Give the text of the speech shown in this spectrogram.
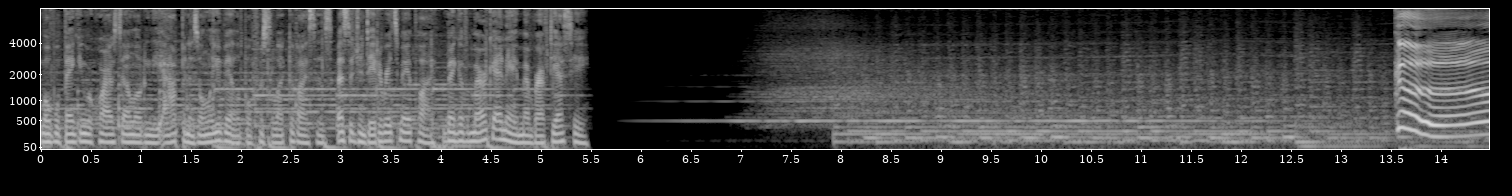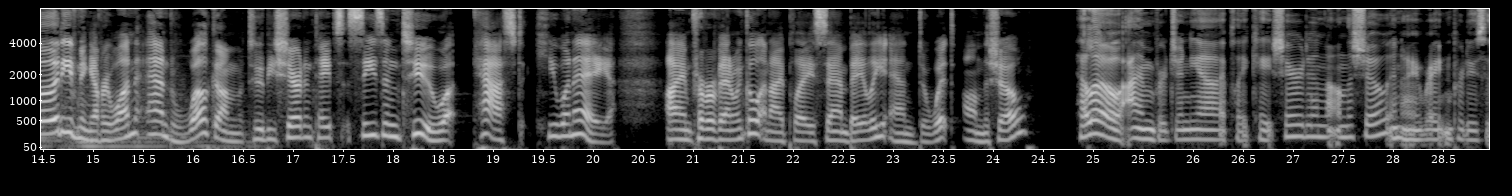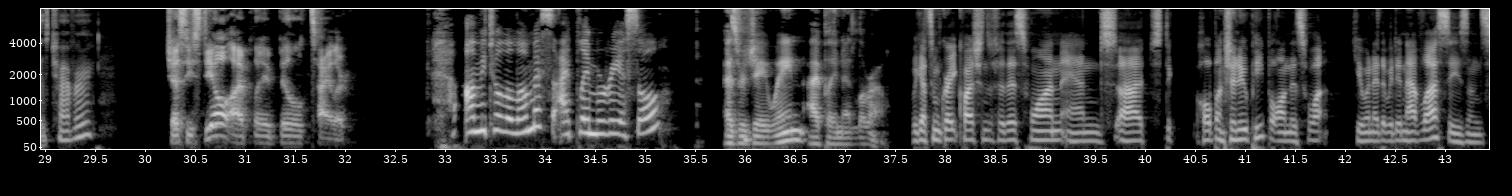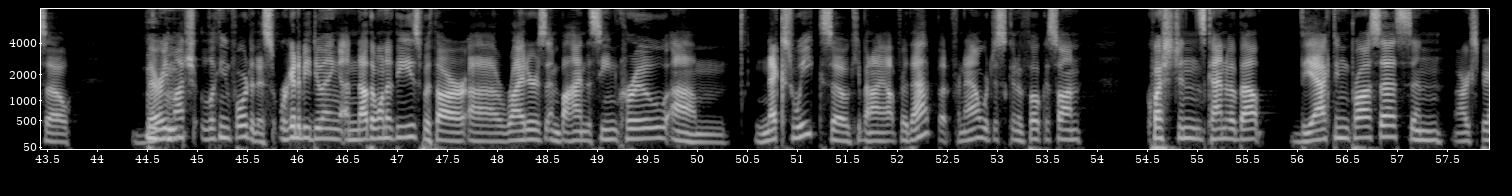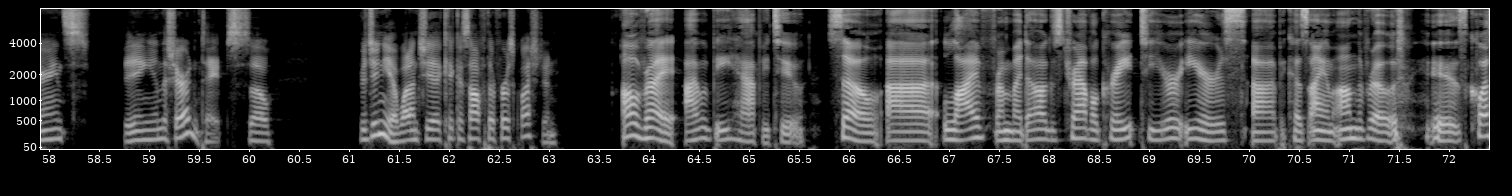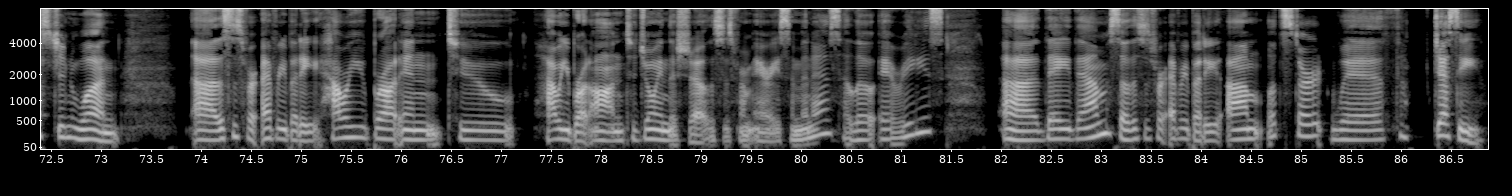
Mobile banking requires downloading the app and is only available for select devices. Message and data rates may apply. Bank of America and a member FDIC. Good evening, everyone, and welcome to the Sheridan Tapes Season 2 Cast Q&A. I am Trevor Van Winkle, and I play Sam Bailey and DeWitt on the show. Hello, I'm Virginia. I play Kate Sheridan on the show, and I write and produce with Trevor. Jesse Steele, I play Bill Tyler. Amitola Lomas, I play Maria Sol. Ezra J. Wayne, I play Ned Leroux. We got some great questions for this one, and uh, just a whole bunch of new people on this one Q&A that we didn't have last season, so very Mhm. much looking forward to this. We're going to be doing another one of these with our uh, writers and behind the scene crew um, next week, so keep an eye out for that. But for now, we're just going to focus on questions kind of about the acting process and our experience being in the Sheridan tapes. So, Virginia, why don't you kick us off with our first question? All right, I would be happy to. So, uh, live from my dog's travel crate to your ears, uh, because I am on the road, is question one. Uh, this is for everybody. How are you brought in to, how are you brought on to join the show? This is from Aries Jimenez. Hello, Aries. Uh, they, them. So this is for everybody. Um, let's start with Jesse.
